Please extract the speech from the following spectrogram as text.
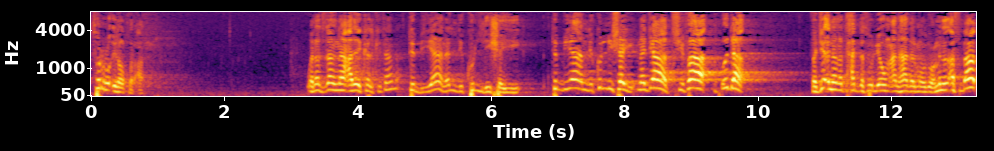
فروا إلى القرآن. ونزلنا عليك الكتاب تبيانا لكل شيء. تبيان لكل شيء. نجاة شفاء هدى. فجئنا نتحدث اليوم عن هذا الموضوع. من الأسباب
